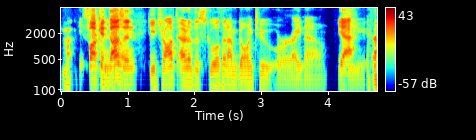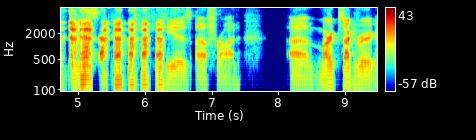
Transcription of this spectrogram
Not- He fucking No. doesn't. He dropped out of the school that I'm going to right now. Yeah. He, he is, he- he is a fraud. Um, Mark Zuckerberg.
